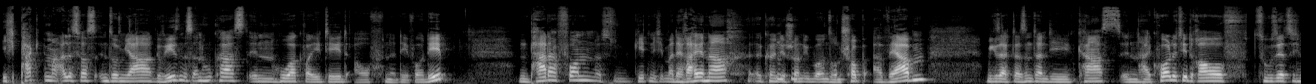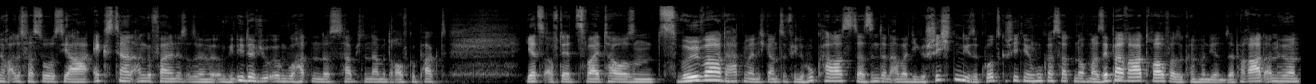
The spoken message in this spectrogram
Ich packe immer alles, was in so einem Jahr gewesen ist an WhoCast, in hoher Qualität auf eine DVD. Ein paar davon, das geht nicht immer der Reihe nach, könnt ihr schon über unseren Shop erwerben. Wie gesagt, da sind dann die Casts in High Quality drauf, zusätzlich noch alles, was so das Jahr extern angefallen ist. Also wenn wir irgendwie ein Interview irgendwo hatten, das habe ich dann damit draufgepackt. Jetzt auf der 2012er, da hatten wir nicht ganz so viele Hookcasts, da sind dann aber die Geschichten, diese Kurzgeschichten, die Hookcasts hatten, nochmal separat drauf, also könnte man die dann separat anhören.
